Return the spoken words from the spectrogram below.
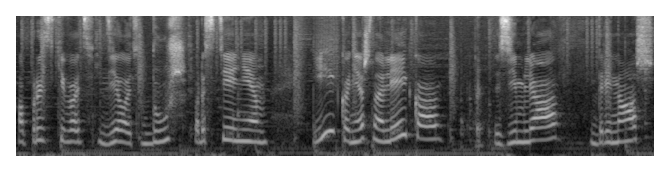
опрыскивать, делать душ растениям. И, конечно, лейка, земля, дренаж.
